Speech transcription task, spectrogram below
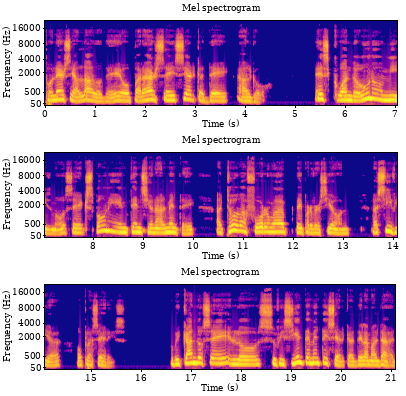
ponerse al lado de o pararse cerca de algo. Es cuando uno mismo se expone intencionalmente a toda forma de perversión, lascivia o placeres, ubicándose lo suficientemente cerca de la maldad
